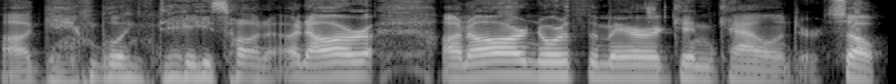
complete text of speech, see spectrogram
uh, gambling days on, on, our, on our North American calendar. So,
